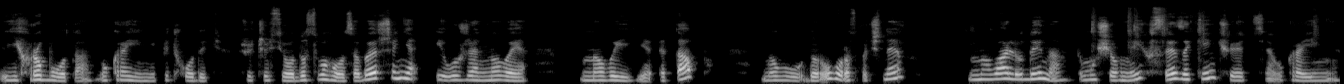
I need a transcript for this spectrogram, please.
їх робота в Україні підходить швидше всього до свого завершення, і вже нове, новий етап, нову дорогу розпочне нова людина, тому що в них все закінчується в Україні.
